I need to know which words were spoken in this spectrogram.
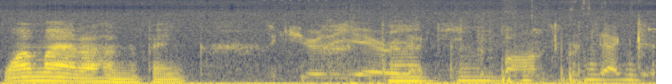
Why am I at a hundred ping? Secure the area. Keep the bombs protected.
